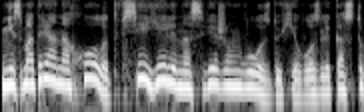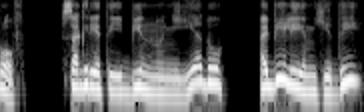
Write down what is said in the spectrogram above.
Несмотря на холод, все ели на свежем воздухе возле костров, согретые бинну нееду, обилием еды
